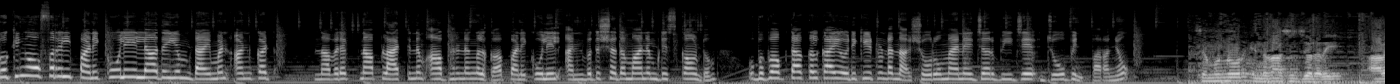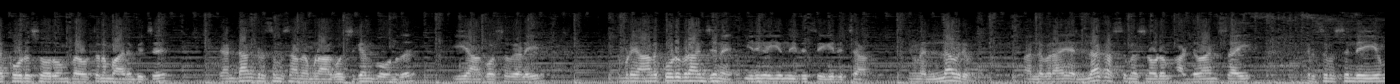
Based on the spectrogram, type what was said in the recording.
ബുക്കിംഗ് ഓഫറിൽ പണിക്കൂലിയില്ലാതെയും ഡയമണ്ട് അൺകട്ട് നവരത്ന പ്ലാറ്റിനം ആഭരണങ്ങൾക്ക് പണിക്കൂലിയിൽ അൻപത് ശതമാനം ഡിസ്കൗണ്ടും ഉപഭോക്താക്കൾക്കായി ഒരുക്കിയിട്ടുണ്ടെന്ന് showroom manager B J Jobin പറഞ്ഞു. Chemmanur international jewellery Alakode showroom പ്രവർത്തനം ആരംഭിച്ച് രണ്ടാം ക്രിസ്മസ് ആണ് നമ്മൾ ആഘോഷിക്കാൻ പോകുന്നത് ഈ ആഘോഷവേളയിൽ. നമ്മുടെ ആലക്കോട് ബ്രാഞ്ചിനെ ഇരു കൈയിൽ നീട്ടി സ്വീകരിച്ച നിങ്ങളെല്ലാവരും നല്ലവരായ എല്ലാ കസ്റ്റമേഴ്സിനോടും അഡ്വാൻസായി ക്രിസ്മസിന്റെയും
